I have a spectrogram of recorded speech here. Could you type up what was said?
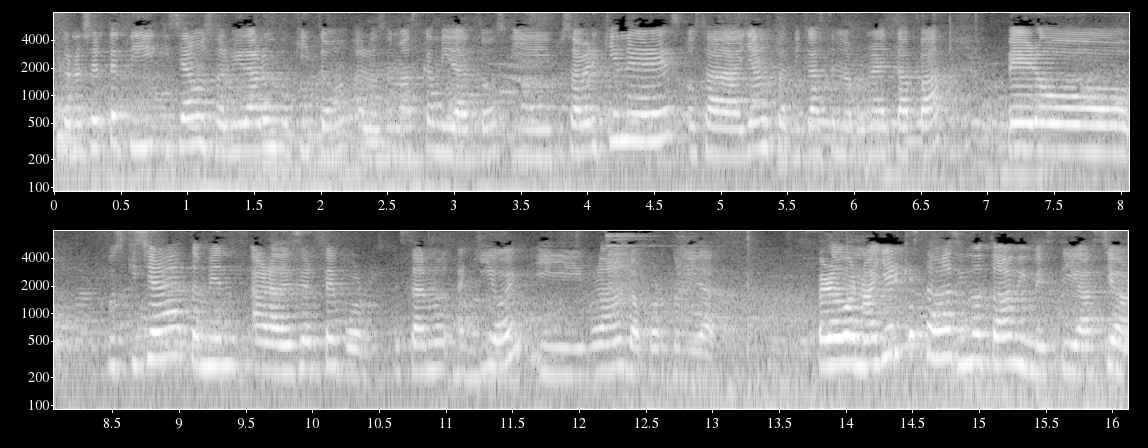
conocerte a ti, quisiéramos olvidar un poquito a los demás candidatos y pues saber quién eres, o sea, ya nos platicaste en la primera etapa, pero pues quisiera también agradecerte por estar aquí hoy y por darnos la oportunidad. Pero bueno, ayer que estaba haciendo toda mi investigación,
